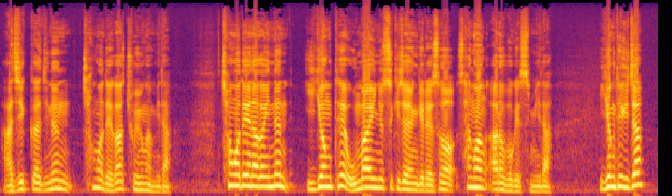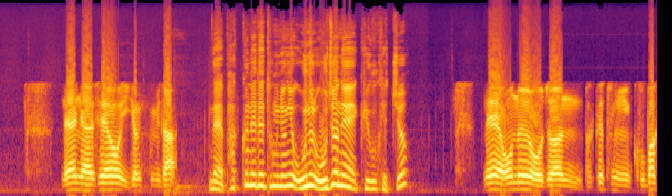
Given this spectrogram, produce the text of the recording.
아직까지는 청와대가 조용합니다. 청와대에 나가 있는 이경태 오마이뉴스 기자 연결해서 상황 알아보겠습니다. 이경태 기자. 네, 안녕하세요. 이경태입니다. 네, 박근혜 대통령이 오늘 오전에 귀국했죠? 네, 오늘 오전 박 대통령이 9박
